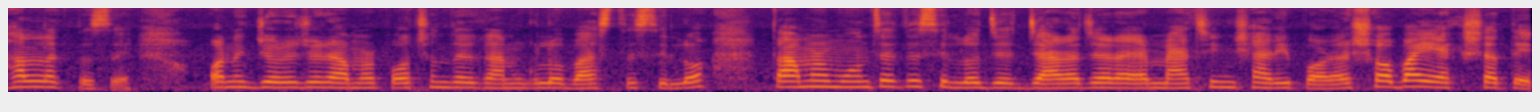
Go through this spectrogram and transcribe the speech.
ভালো লাগতেছে। অনেক জোরে জোরে আমার পছন্দের গানগুলো বাজতেছিল। তো আমার মন চাইতেছিল যে যারা যারা ম্যাচিং শাড়ি পরা সবাই একসাথে।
